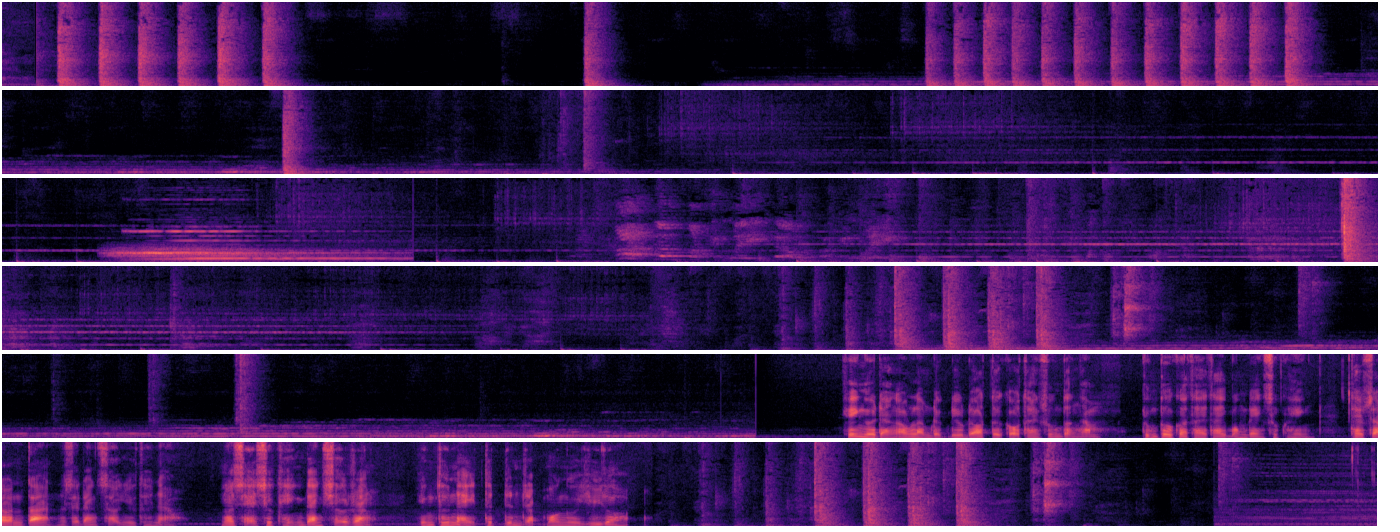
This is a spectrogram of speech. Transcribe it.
Khi người đàn ông làm được điều đó từ cầu thang xuống tầng hầm, chúng tôi có thể thấy bóng đen xuất hiện. Theo sau anh ta, nó sẽ đáng sợ như thế nào? Nó sẽ xuất hiện đáng sợ rằng những thứ này thích rình rập mọi người dưới đó.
